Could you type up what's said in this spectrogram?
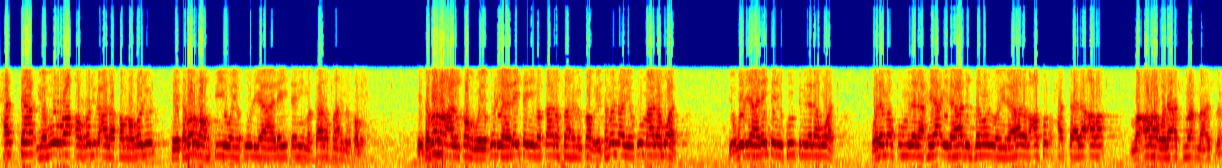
حتى يمر الرجل على قبر الرجل فيتبرغ فيه ويقول يا ليتني مكان صاحب القبر. يتبرغ على القبر ويقول يا ليتني مكان صاحب القبر. يتمنى أن يكون مع الأموات. يقول يا ليتني كنت من الأموات. ولم أكن من الأحياء إلى هذا الزمن وإلى هذا العصر حتى لا أرى ما أرى ولا أسمع ما أسمع.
